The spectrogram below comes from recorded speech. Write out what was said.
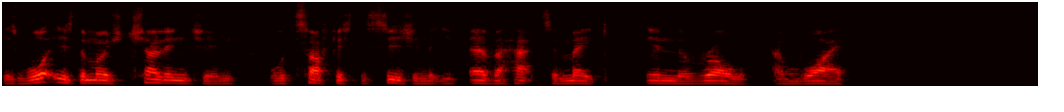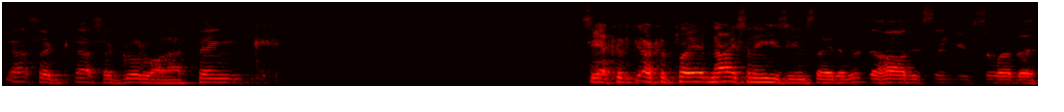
Is what is the most challenging or toughest decision that you've ever had to make in the role and why? That's a that's a good one. I think. See, I could I could play it nice and easy and say the, the hardest thing is to whether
